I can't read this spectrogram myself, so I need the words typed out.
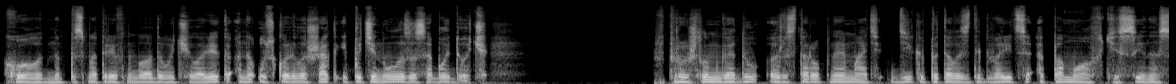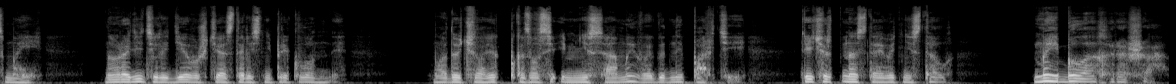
Холодно посмотрев на молодого человека, она ускорила шаг и потянула за собой дочь. В прошлом году расторопная мать дико пыталась договориться о помолвке сына с Мэй, но родители девушки остались непреклонны — Молодой человек показался им не самой выгодной партией. Ричард настаивать не стал. Мэй была хороша,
